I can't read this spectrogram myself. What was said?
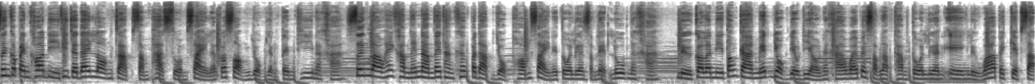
ซึ่งก็เป็นข้อดีที่จะได้ลองจับสัมผัสสวมใส่แล้วก็ส่องหยกอย่างเต็มที่นะคะ ซึ่งเราให้คำแนะนำได้ทั้งเครื่องประดับหยกพร้อมใส่ในตัวเรือนสำเร็จรูปนะคะ หรือกรณีต้องการเม็ดหยกเดี่ยวๆนะคะ ไว้เป็นสำหรับทำตัวเรือนเอง หรือว่าไปเก็บสะ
